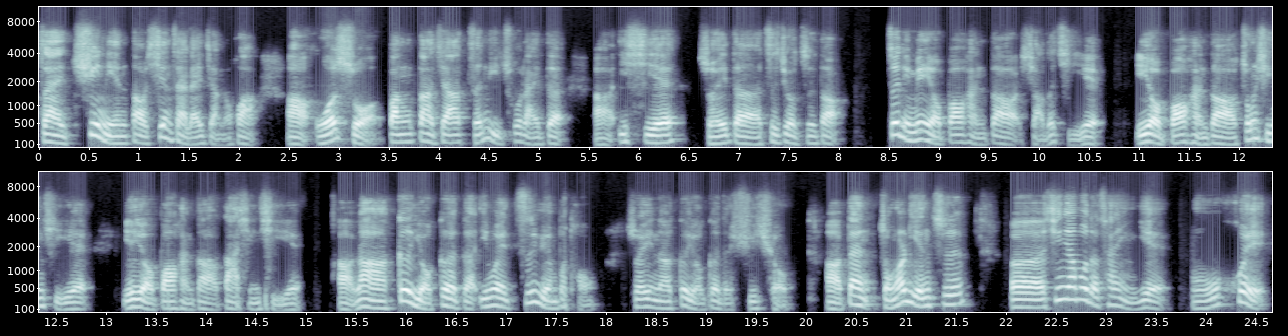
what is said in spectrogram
在去年到现在来讲的话，啊，我所帮大家整理出来的啊一些所谓的自救之道，这里面有包含到小的企业，也有包含到中型企业，也有包含到大型企业，啊，那各有各的，因为资源不同，所以呢各有各的需求，啊，但总而言之，呃，新加坡的餐饮业不会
